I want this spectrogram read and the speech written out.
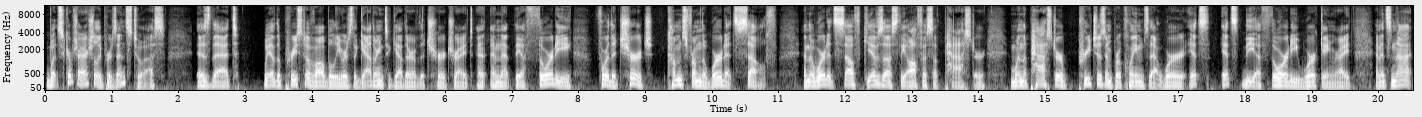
what Scripture actually presents to us is that we have the priest of all believers, the gathering together of the church, right? And, and, that the authority for the church comes from the word itself. And the word itself gives us the office of pastor. And when the pastor preaches and proclaims that word, it's it's the authority working, right? And it's not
